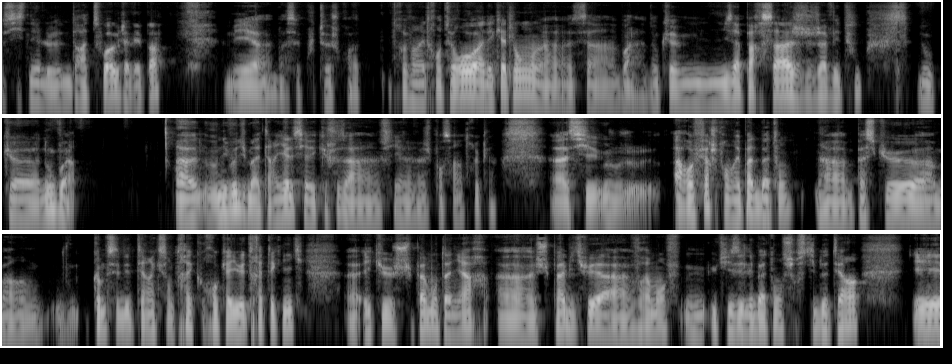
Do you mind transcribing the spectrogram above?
si ce n'est le drap de soie que j'avais pas, mais ça coûte, je crois, entre 20 et 30 euros à Decathlon. ça, voilà. Donc mis à part ça, j'avais tout. Donc donc voilà. Euh, au niveau du matériel, s'il y avait quelque chose à, si euh, je pense à un truc là, euh, si à refaire, je prendrais pas de bâton parce que ben, comme c'est des terrains qui sont très rocailleux, très techniques et que je suis pas montagnard, je suis pas habitué à vraiment utiliser les bâtons sur ce type de terrain et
